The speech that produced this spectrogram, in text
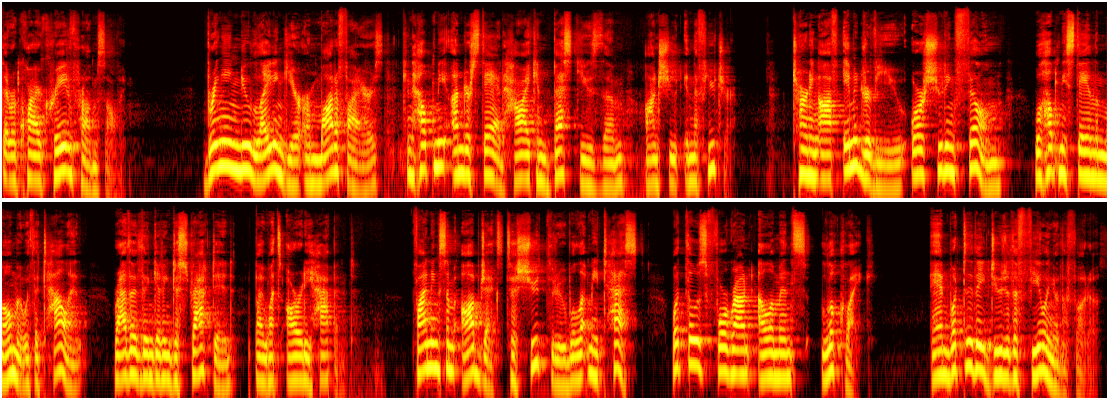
that require creative problem solving. Bringing new lighting gear or modifiers can help me understand how I can best use them on shoot in the future. Turning off image review or shooting film will help me stay in the moment with the talent rather than getting distracted by what's already happened. Finding some objects to shoot through will let me test what those foreground elements look like and what do they do to the feeling of the photos.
